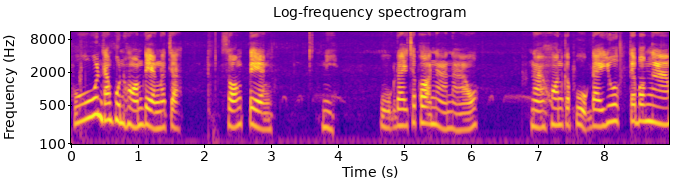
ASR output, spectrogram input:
พูนทั้งพูนหอมแดงนะจ๊ะสองแปลงนี่ปลูกได้เฉพาะหนาหนาวหนาฮอนก็ปลูกได้อยู่แต่บ่งาม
